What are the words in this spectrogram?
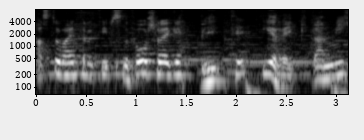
Hast du weitere Tipps und Vorschläge? Bitte direkt an mich.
